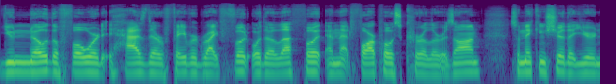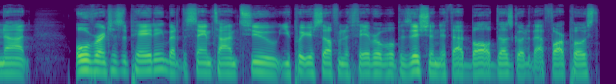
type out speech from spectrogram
you know the forward has their favored right foot or their left foot and that far post curler is on. So making sure that you're not over anticipating, but at the same time, too, you put yourself in a favorable position if that ball does go to that far post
